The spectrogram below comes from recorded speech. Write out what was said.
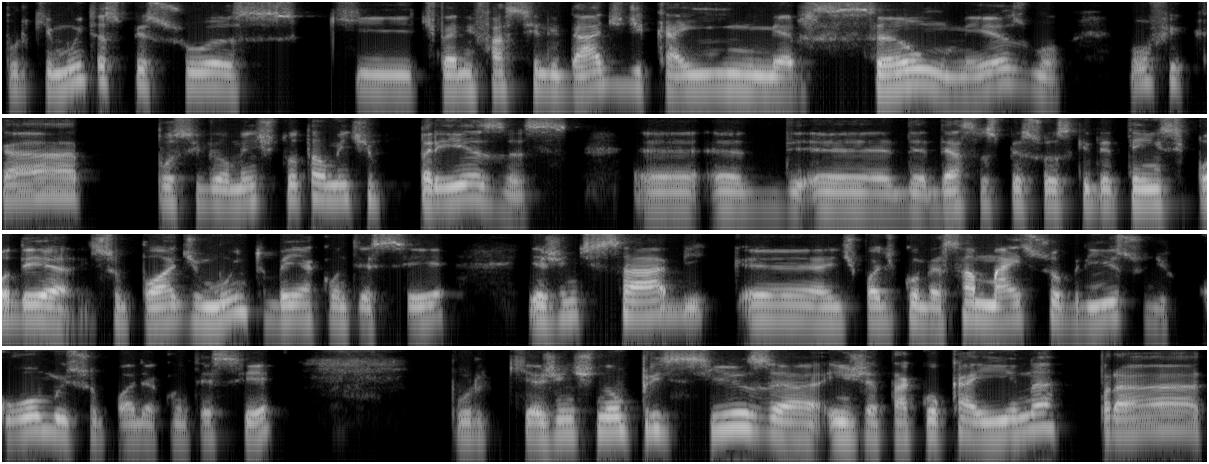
porque muitas pessoas que tiverem facilidade de cair em imersão mesmo vão ficar possivelmente totalmente presas de, de, dessas pessoas que detêm esse poder. Isso pode muito bem acontecer e a gente sabe, a gente pode conversar mais sobre isso, de como isso pode acontecer, porque a gente não precisa injetar cocaína para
